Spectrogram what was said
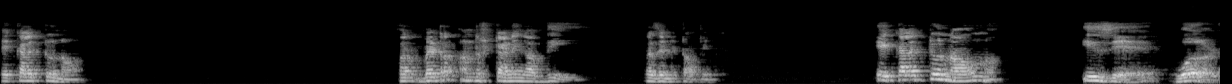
a collective noun for better understanding of the present topic. A collective noun is a word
